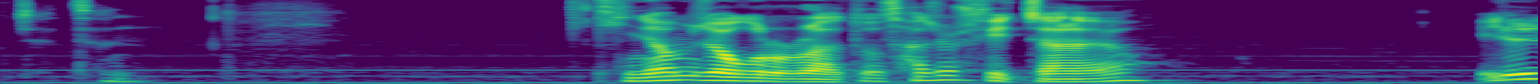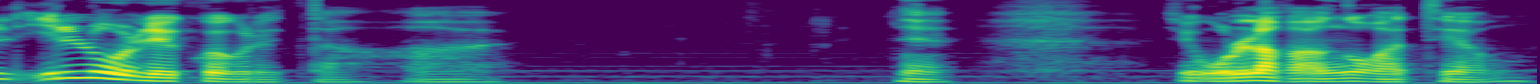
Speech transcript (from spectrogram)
어쨌든 기념적으로라도 사줄 수 있잖아요. 1, 1로 올릴 걸 그랬다. 아, 네. 지금 올라간 것 같아요.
